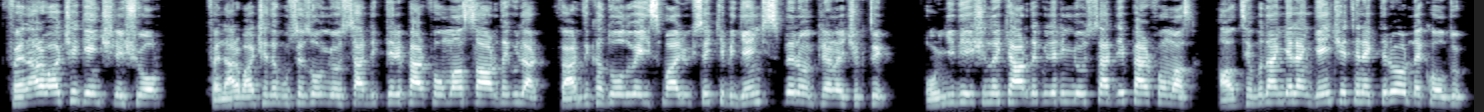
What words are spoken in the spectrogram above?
Fenerbahçe gençleşiyor. Fenerbahçe'de bu sezon gösterdikleri performans Arda Güler, Ferdi Kadıoğlu ve İsmail Yüksek gibi genç isimler ön plana çıktı. 17 yaşındaki Arda Güler'in gösterdiği performans altyapıdan gelen genç yetenekleri örnek oldu.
